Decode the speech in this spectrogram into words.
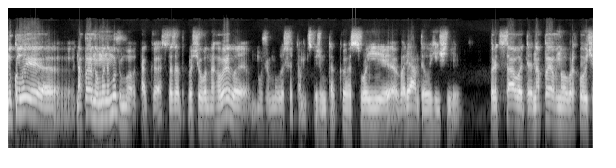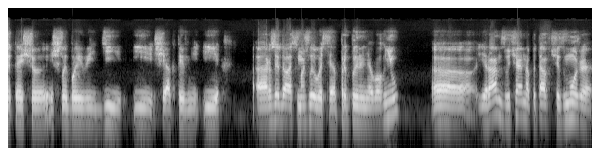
Ну, коли е, напевно ми не можемо так е, сказати про що вони говорили, можемо лише там, скажімо так, е, свої варіанти логічні представити. Напевно, враховуючи те, що йшли бойові дії і ще активні, і розглядалась можливість припинення вогню. Іран, звичайно, питав, чи зможе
